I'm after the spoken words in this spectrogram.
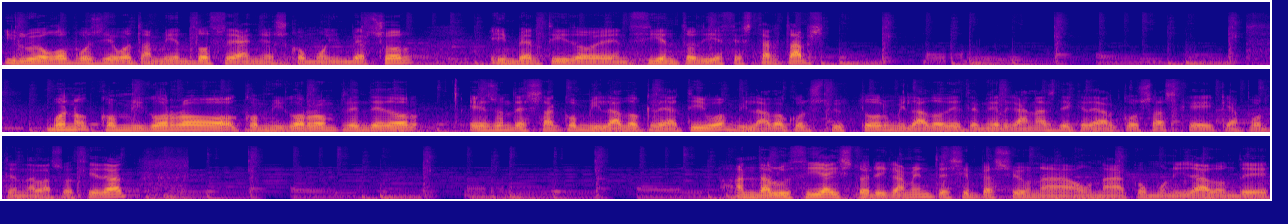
y luego pues llevo también 12 años como inversor, he invertido en 110 startups. Bueno, con mi gorro, con mi gorro emprendedor es donde saco mi lado creativo, mi lado constructor, mi lado de tener ganas de crear cosas que, aporten a la sociedad. Andalucía históricamente siempre ha sido una, comunidad donde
